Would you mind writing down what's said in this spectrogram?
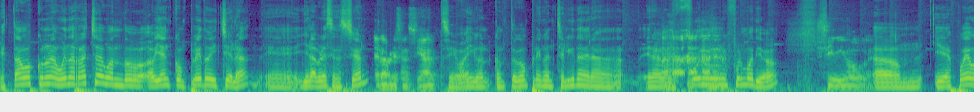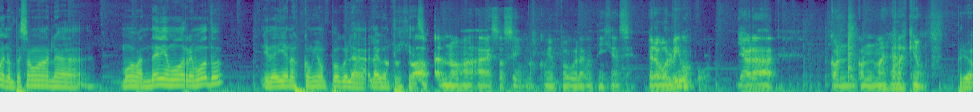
Estamos con una buena racha cuando habían completo y chela. eh, y era presencial. Era presencial. Sí, ahí con, con tu comple y con chelita era, era full, full motivado. Sí, bueno. Um, y después, bueno, empezamos la modo pandemia, modo remoto. Y de ahí ya nos comió un poco la, la Vamos a contingencia. adaptarnos a, a eso, sí. Nos comió un poco la contingencia. Pero volvimos, po. Y ahora con, con más ganas que nunca. Pero,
